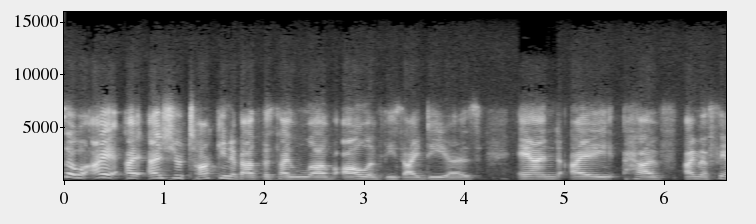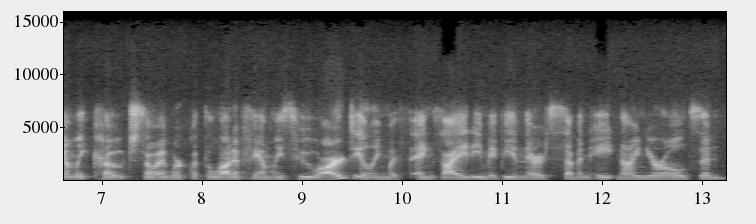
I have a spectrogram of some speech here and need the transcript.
So I, I, as you're talking about this, I love all of these ideas. And I have, I'm a family coach, so I work with a lot of families who are dealing with anxiety, maybe in their seven, eight, nine year olds. And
